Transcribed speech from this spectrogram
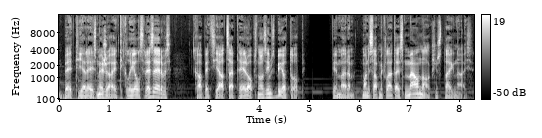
Bet, ja reiz mežā ir tik lielas rezerves, kāpēc jācērt Eiropas nozīmes biotopi? Piemēram, manis apmeklētais melnākšņu staignājs.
